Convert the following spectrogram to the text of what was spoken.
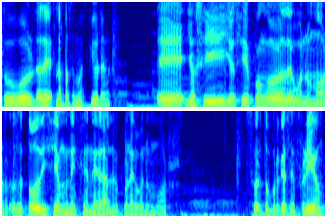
¿tú la, la pasas más piola? Eh, yo sí, yo sí me pongo de buen humor. O sea, todo diciembre en general me pone de buen humor. Sobre todo porque hace frío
